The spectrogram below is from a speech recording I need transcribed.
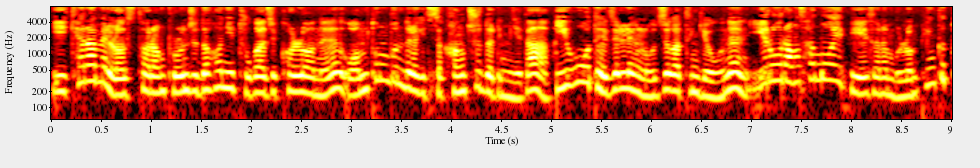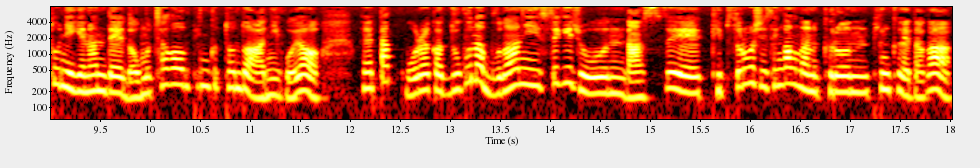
이 Caramel Luster랑 Bronzed Honey 두 가지 컬러는 warm tone 분들에게 진짜 강추드립니다. 2호 Dazzling Rose 같은 경우는 1호랑 3호에 비해서는 물론 핑크톤이긴 한데 너무 차가운 핑크톤도 아니고요. 그냥 딱 뭐랄까 누구나 무난히 쓰기 좋은 NARS의 Deep Throat이 생각나는 그런 핑크에다가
